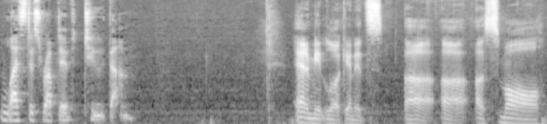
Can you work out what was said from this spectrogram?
less disruptive to them. And I mean, look, and it's uh, uh, a small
